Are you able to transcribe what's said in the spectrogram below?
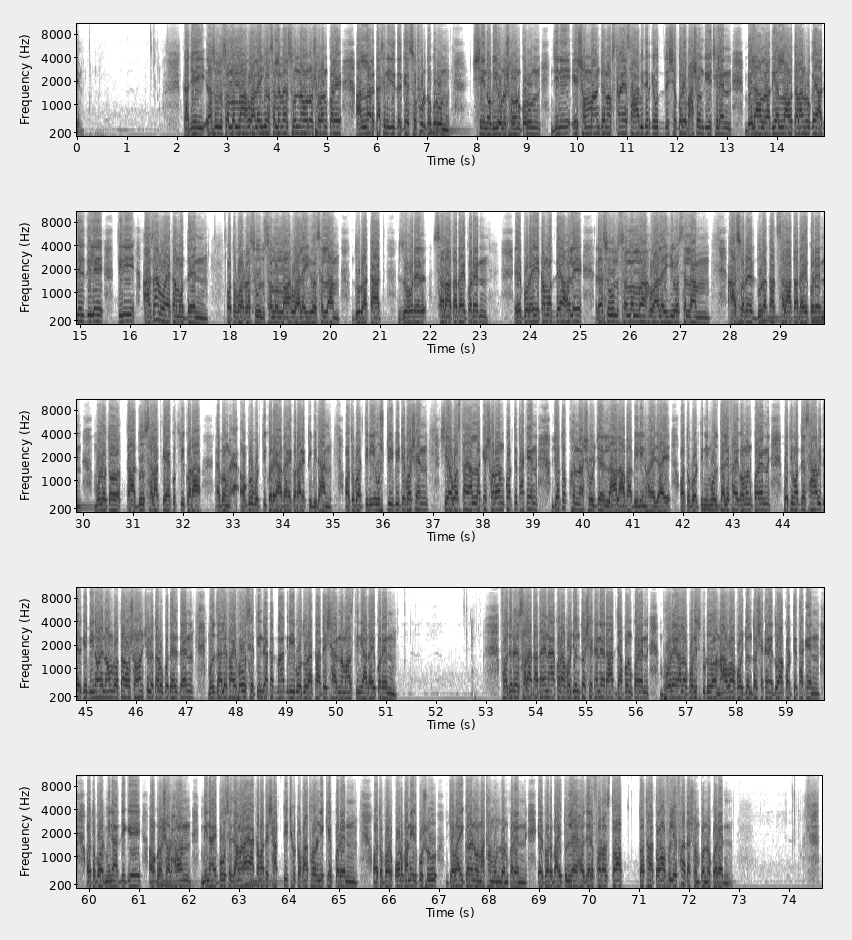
কাজেই রাসূল সাল্লাল্লাহু আলাইহি ওয়াসাল্লামের সুন্নাহ অনুসরণ করে আল্লাহর কাছে নিজেদেরকে সুফর্দ করুন, সে নবীর অনুসরণ করুন, যিনি এই সম্মানজনক স্থানে সাহাবীদেরকে উদ্দেশ্য করে ভাষণ দিয়েছিলেন, বেলাল রাদিয়াল্লাহু তাআলাহুকে আদেশ দিলে তিনি আজান ও একামত দেন। অতঃপর রাসূল সাল্লাল্লাহু আলাইহি ওয়াসাল্লাম দুরাকাত জোহরের সালাত আদায় করেন। এরপরে একামত দেয়া হলে রাসূল সাল্লাল্লাহু আলাইহি ওয়াসাল্লাম আসরের দুরাকাত সালাত আদায় করেন। মূলত তা দু সালাতকে একত্রী করা এবং অগ্রবর্তী করে আদায় করার একটি বিধান। অথবা তিনি উষ্টির পিঠে বসেন। সে অবস্থায় আল্লাহকে স্মরণ করতে থাকেন। যতক্ষণ না সূর্যের লাল আভা বিলীন হয়ে যায়, অতঃপর তিনি মুজদালিফায় গমন করেন। প্রতিমধ্যে সাহাবীদেরকে বিনয়, নম্রতা ও সহনশীলতার উপদেশ দেন। মুজদালিফায় পৌঁছে তিন রাকাত মাগরিব ও দু রাকাত এশার নামাজ তিনি আদায় করেন। ফজরের সালাত আদায় না করা পর্যন্ত সেখানে রাত যাপন করেন। ভোরের আলো পরিস্ফুট না হওয়া পর্যন্ত সেখানে দোয়া করতে থাকেন। অতপর মিনার দিকে অগ্রসর হন। মিনায় পৌঁছে জামারায় আকাবাতে সাতটি ছোট পাথর নিক্ষেপ করেন। অতপর কোরবানির পশু জবাই করেন ও মাথা মুন্ডন করেন। এরপর বাইতুল্লাহ হজের ফরজ তথা তওয়াফুল ইফাদা সম্পন্ন করেন।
